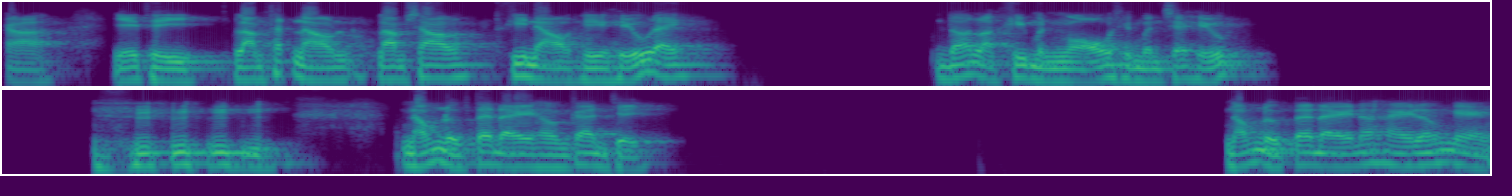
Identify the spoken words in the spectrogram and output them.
À vậy thì làm cách nào, làm sao khi nào thì hiểu đây? Đó là khi mình ngộ thì mình sẽ hiểu. nóng được tới đây không các anh chị? Nóng được tới đây nó hay lắm nghe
